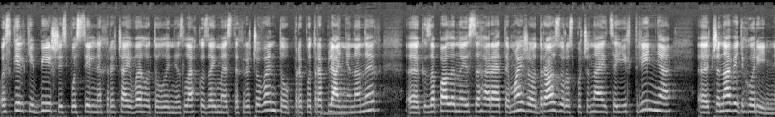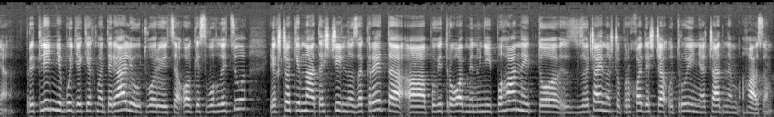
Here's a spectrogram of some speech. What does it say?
Оскільки більшість постільних речей виготовлені з легкозаймистих речовин, то при потраплянні на них е, запаленої сигарети майже одразу розпочинається їх тління е, чи навіть горіння. При тлінні будь-яких матеріалів утворюється окис вуглецю. Якщо кімната щільно закрита, а повітрообмін у ній поганий, то звичайно, що проходить ще отруєння чадним газом.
